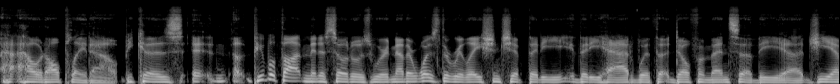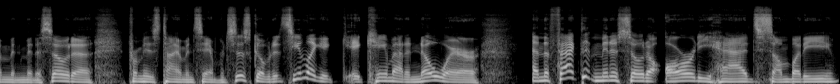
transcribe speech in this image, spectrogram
how it all played out because it, uh, people thought Minnesota was weird. Now there was the relationship that he that he had with Adofo-Mensah, the uh, GM in Minnesota, from his time in San Francisco, but it seemed like it, it came out of nowhere. And the fact that Minnesota already had somebody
